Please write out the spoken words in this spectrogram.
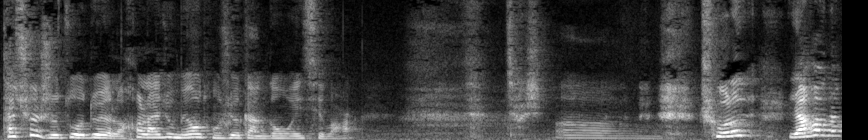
他确实做对了，后来就没有同学敢跟我一起玩。嗯，除了然后呢，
